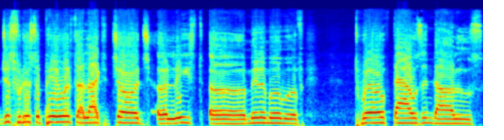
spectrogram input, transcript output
just for this appearance, I'd like to charge at least a minimum of twelve thousand dollars.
